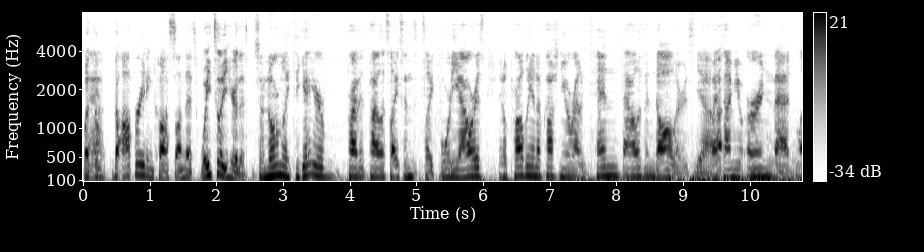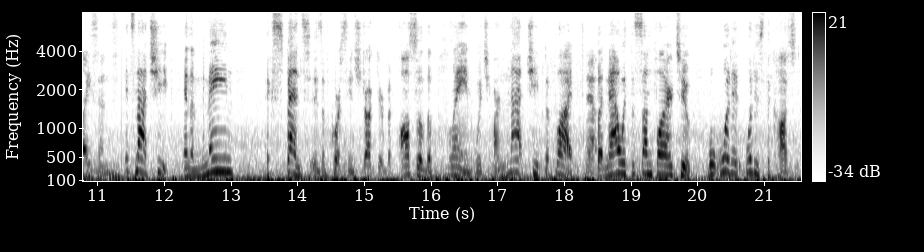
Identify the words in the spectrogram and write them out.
but Mm-hmm. Yeah. the the operating costs on this. Wait till you hear this. So normally to get your private pilot's license, it's like 40 hours. It'll probably end up costing you around $10,000 Yeah, by the time you earn that license. It's not cheap, and the main expense is of course the instructor, but also the plane, which are not cheap to fly. Yeah. But now with the Sunflyer 2, well, what it, what is the cost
